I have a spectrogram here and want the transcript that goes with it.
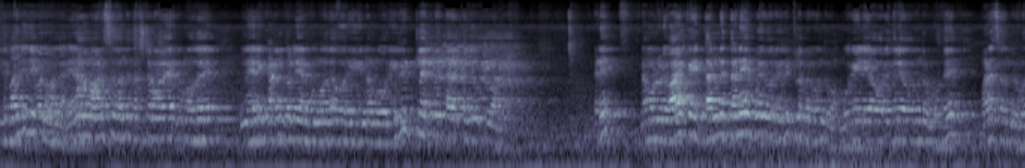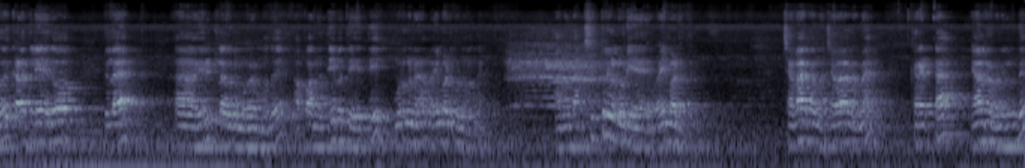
இது பஞ்ச பண்ணுவாங்க ஏன்னா மனசு வந்து கஷ்டமாவே இருக்கும்போது நிறைய கடன் தொல்லையா இருக்கும்போது ஒரு நம்ம ஒரு இருட்டில் போய் தலை தள்ளி விட்டுருவாங்க. ரெடி? நம்மளுடைய வாழ்க்கை தன்னை தனியே போய் ஒரு இருட்டில் போய் வந்துடுவோம் புகையிலையோ ஒரு இதுலையோ வந்துடும் போது மனசு வந்துடும் போது கடத்துலையோ ஏதோ இதில் இருட்டில் நம்ம வரும்போது அப்போ அந்த தீபத்தை ஏற்றி முருகனை வழிபாடு பண்ணுவாங்க. அதனால தான் சித்தர்களுடைய வழிபாடு செவ்வாய்க்கிழமை செவ்வாய்க்கிழமை கரெக்டாக ஏழரை மணிலேருந்து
